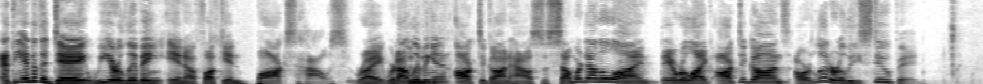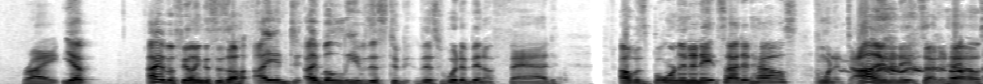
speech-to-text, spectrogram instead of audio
At the end of the day, we are living in a fucking box house, right? We're not living in an octagon house. So somewhere down the line, they were like, octagons are literally stupid, right? yep, I have a feeling this is a. I I believe this to be, this would have been a fad. I was born in an eight-sided house. I'm gonna die in an eight-sided house,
